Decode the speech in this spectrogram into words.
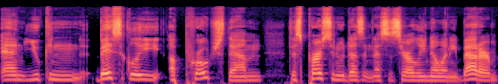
And you can basically approach them, this person who doesn't necessarily know any better,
